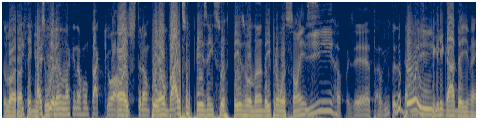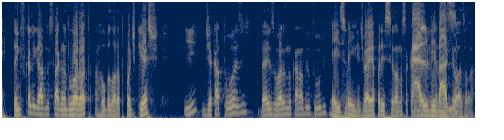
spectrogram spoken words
do E Lorota no ficar esperando lá que nós vamos estar aqui, ó, Ó, os trampos. Terão várias surpresas, hein? Sorteios rolando aí, promoções. Ih, rapaz, é, tá vindo coisa Então, boa aí. Fique ligado aí, velho. Tem que ficar ligado no Instagram do Lorota, arroba Lorota Podcast. E dia 14, 10 horas no canal do YouTube. É isso A aí. gente vai aparecer lá nossa cara vivaço. maravilhosa lá.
